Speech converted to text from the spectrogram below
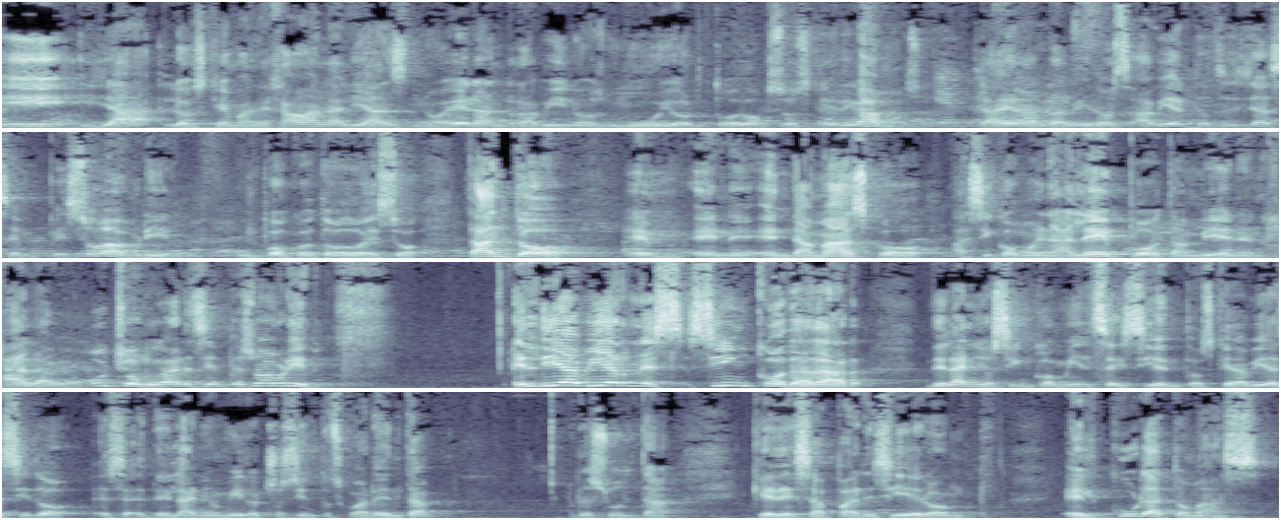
Y ya los que manejaban la alianza no eran rabinos muy ortodoxos, que digamos, ya eran rabinos abiertos, entonces ya se empezó a abrir un poco todo eso, tanto en, en, Damasco, así como en Alepo, también en Halab, en muchos lugares se empezó a abrir. El día viernes 5 de Adar del año 5600, que había sido del año 1840, resulta que desaparecieron el cura Tomás,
